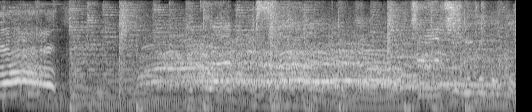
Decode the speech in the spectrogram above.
love. Whoa, whoa, whoa.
